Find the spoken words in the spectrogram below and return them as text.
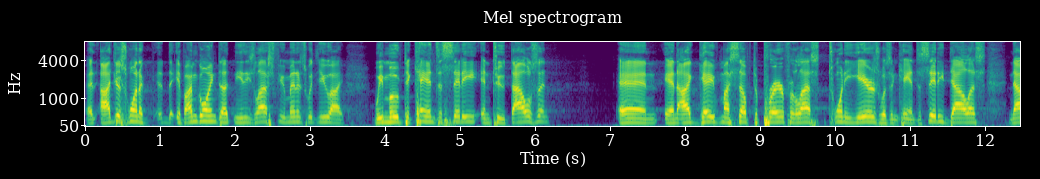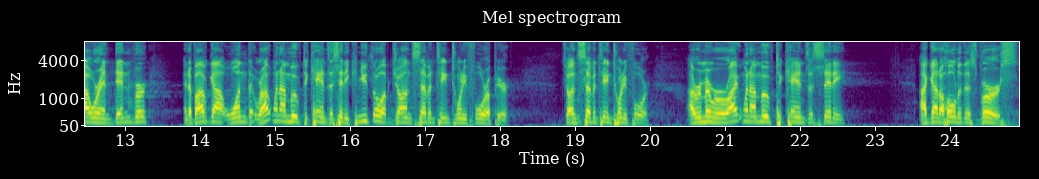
and I just want to, if I'm going to these last few minutes with you, I we moved to Kansas City in 2000 and and I gave myself to prayer for the last 20 years was in Kansas City, Dallas, now we're in Denver. And if I've got one that right when I moved to Kansas City, can you throw up John 17, 24 up here? John 17, 24. I remember right when I moved to Kansas City, I got a hold of this verse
